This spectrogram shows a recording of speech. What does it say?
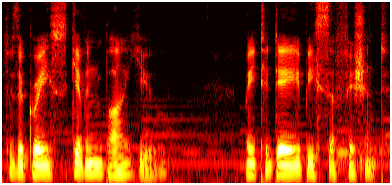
through the grace given by you. May today be sufficient.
